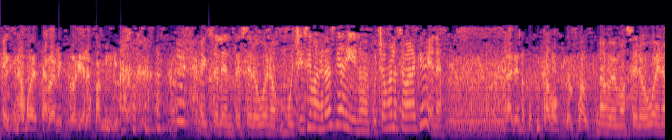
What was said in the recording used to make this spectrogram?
terminamos de cerrar la historia de la familia. Excelente, Cero. Bueno, muchísimas gracias y nos escuchamos la semana que viene. Dale, nos escuchamos. Chau, chau. Nos vemos, Cero. Bueno.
